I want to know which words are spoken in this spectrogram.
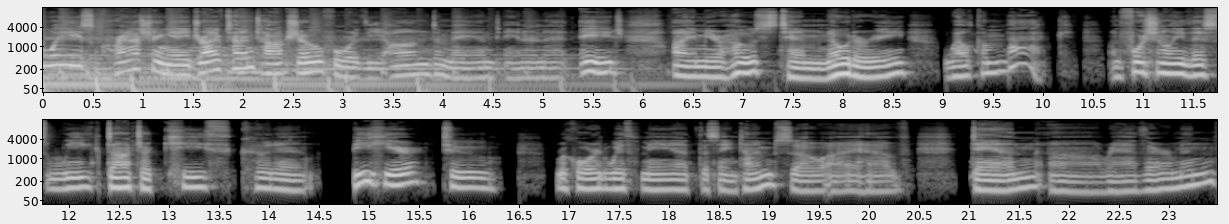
Always Crashing, a drive time talk show for the on demand internet age. I am your host, Tim Notary. Welcome back. Unfortunately, this week, Dr. Keith couldn't be here to record with me at the same time, so I have Dan uh, Ratherman.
